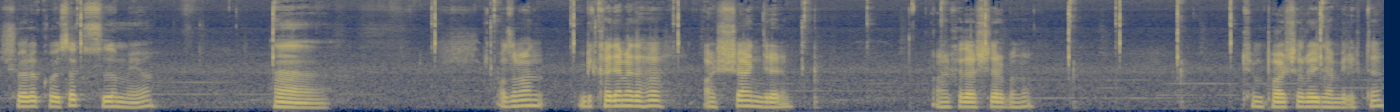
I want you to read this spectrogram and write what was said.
Şöyle koysak sığmıyor. Ha. O zaman bir kademe daha aşağı indirelim. Arkadaşlar bunu tüm parçalarıyla birlikte.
